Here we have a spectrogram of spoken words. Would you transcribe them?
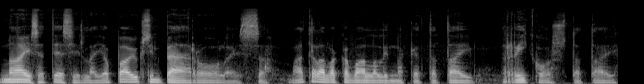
naiset esillä, jopa yksin päärooleissa. Mä ajatellaan vaikka vallalinnaketta tai rikosta tai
